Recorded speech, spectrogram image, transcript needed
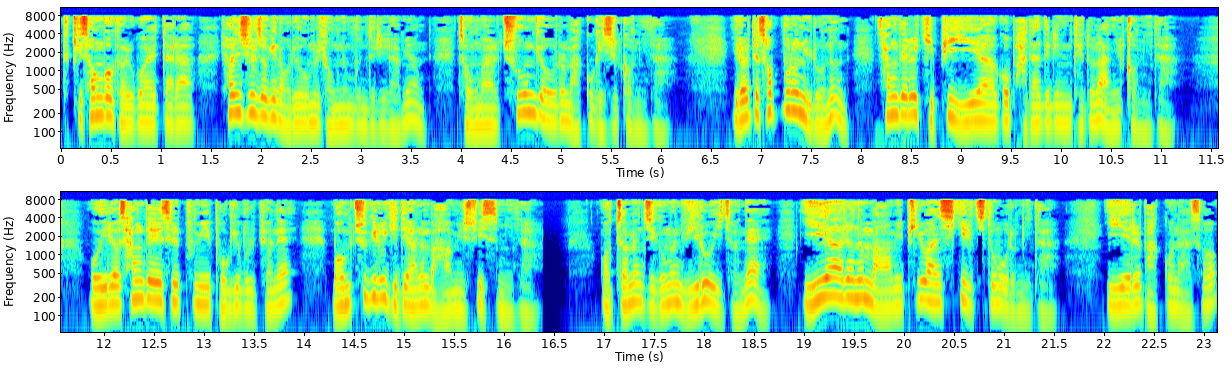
특히 선거 결과에 따라 현실적인 어려움을 겪는 분들이라면 정말 추운 겨울을 맞고 계실 겁니다. 이럴 때 섣부른 위로는 상대를 깊이 이해하고 받아들이는 태도는 아닐 겁니다. 오히려 상대의 슬픔이 보기 불편해 멈추기를 기대하는 마음일 수 있습니다. 어쩌면 지금은 위로 이전에 이해하려는 마음이 필요한 시기일지도 모릅니다. 이해를 받고 나서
